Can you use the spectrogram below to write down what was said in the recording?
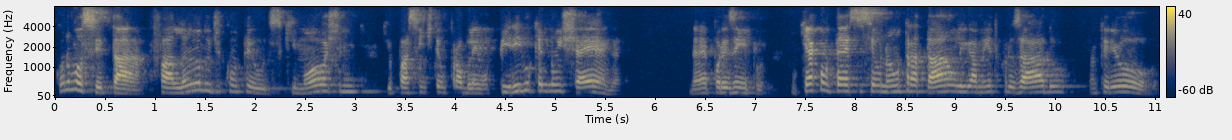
quando você está falando de conteúdos que mostrem que o paciente tem um problema, o perigo que ele não enxerga, né? Por exemplo, o que acontece se eu não tratar um ligamento cruzado anterior?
